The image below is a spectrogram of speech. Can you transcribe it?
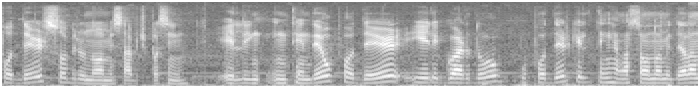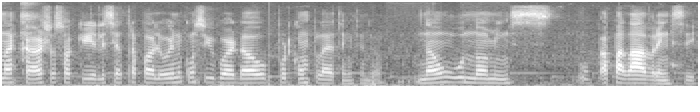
poder sobre o nome, sabe? Tipo assim, ele entendeu o poder e ele guardou o poder que ele tem em relação ao nome dela na caixa, só que ele se atrapalhou e não conseguiu guardar o por completo, entendeu? Não o nome em si, a palavra em si.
